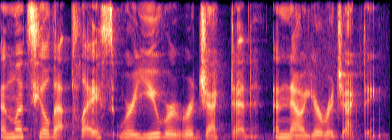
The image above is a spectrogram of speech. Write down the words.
and let's heal that place where you were rejected and now you're rejecting.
